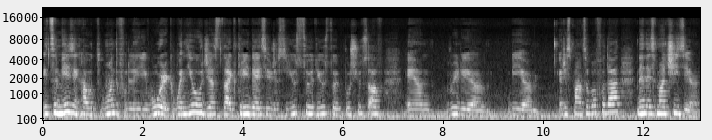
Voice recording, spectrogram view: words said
It's amazing how it wonderfully work. When you just like three days you just used to it used to it push yourself and really uh, be um, responsible for that then it's much easier.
